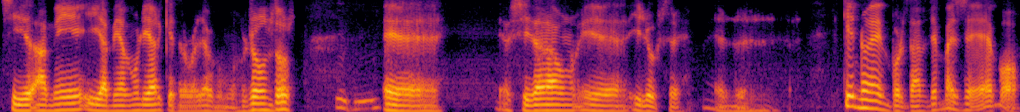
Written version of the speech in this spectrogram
se a mim e a minha mulher que trabalhávamos juntos uhum. eh, cidadão eh, ilustre que não é importante, mas é bom.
